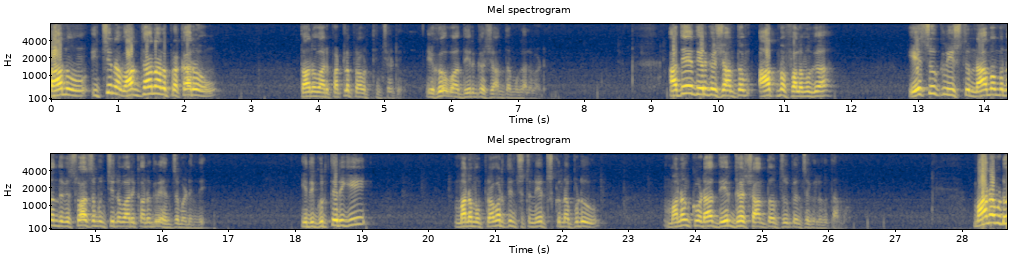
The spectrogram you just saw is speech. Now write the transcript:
తాను ఇచ్చిన వాగ్దానాల ప్రకారం తాను వారి పట్ల ప్రవర్తించాడు. ఎహోవా దీర్ఘశాంతము గలవాడు. అదే దీర్ఘశాంతం ఆత్మ ఫలముగా యేసుక్రీస్తు నామమునందు విశ్వాసం ఉంచిన వారికి అనుగ్రహించబడింది. ఇది గుర్తెరిగి మనము ప్రవర్తించుట నేర్చుకున్నప్పుడు మనం కూడా దీర్ఘశాంతం చూపించగలుగుతాము. మానవుడు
